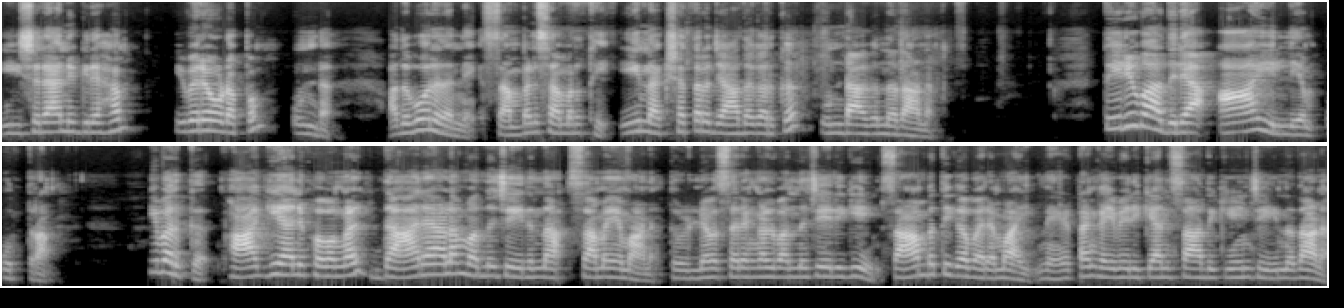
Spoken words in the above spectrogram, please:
ഈശ്വരാനുഗ്രഹം ഇവരോടൊപ്പം ഉണ്ട്. അതുപോലെ തന്നെ സമ്പൽ സമൃദ്ധി ഈ നക്ഷത്ര ജാതകർക്ക് ഉണ്ടാകുന്നതാണ്. തിരുവാതിര ആയില്യം ഉത്രം. ഇവർക്ക് ഭാഗ്യാനുഭവങ്ങൾ ധാരാളം വന്നു ചേരുന്ന സമയമാണ്. തൊഴിലവസരങ്ങൾ വന്നു ചേരുകയും സാമ്പത്തികപരമായി നേട്ടം കൈവരിക്കാൻ സാധിക്കുകയും ചെയ്യുന്നതാണ്.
